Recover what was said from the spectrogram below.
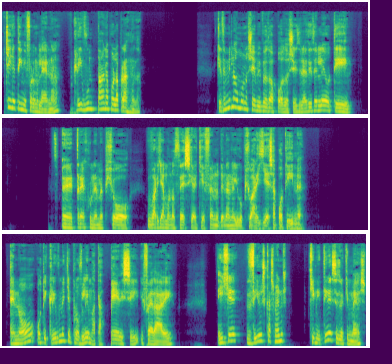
και γιατί είναι η Φόρμουλα 1 κρύβουν πάρα πολλά πράγματα. Και δεν μιλάω μόνο σε επίπεδο απόδοσης, δηλαδή δεν λέω ότι ε, τρέχουν με πιο βαριά μονοθέσια και φαίνονται να είναι λίγο πιο αργές από ό,τι είναι. Εννοώ ότι κρύβουν και προβλήματα. Πέρυσι η Ferrari είχε δύο σκασμένους κινητήρες στις δοκιμές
